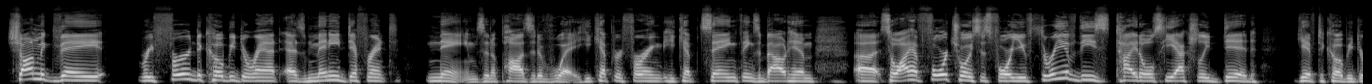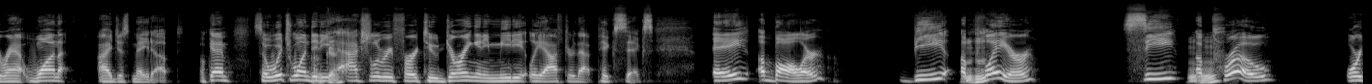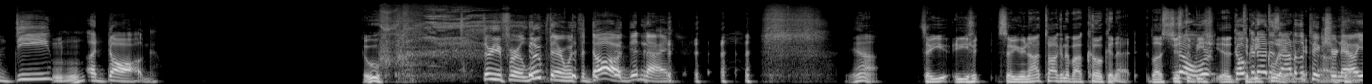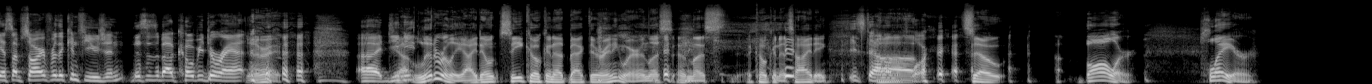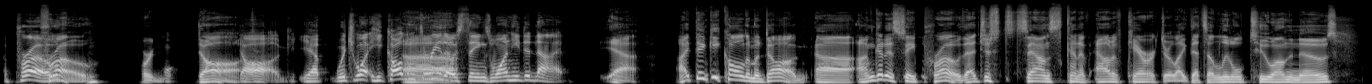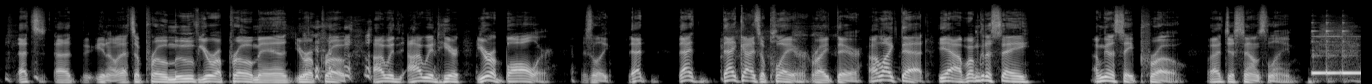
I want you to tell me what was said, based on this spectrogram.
Sean McVay referred to Cobie Durant as many different names in a positive way. He kept referring, he kept saying things about him. Uh, so I have four choices for you. Three of these titles he actually did give to Cobie Durant. One I just made up. Okay. So which one did he actually refer to during and immediately after that pick six? A, a baller. B, a Mhm. player. C, a Mhm. pro. Or D, hmm a dog. Oof. Threw you for a loop there with the dog, didn't I? Yeah. So you, you so you're not talking about coconut. Let's just no, to be uh, to be coconut is out of the picture Okay. now. Yes, I'm sorry for the confusion. This is about Cobie Durant. All right. uh, do you yeah, need? literally, I don't see coconut back there anywhere unless unless a coconut's hiding. He's down on the Uh, floor. So, uh, baller, player, a pro, pro, or dog. dog. Yep. Which one? He called him three of Uh, those things. One he did not. Yeah. I think he called him a dog. Uh, I'm going to say pro. That just sounds kind of out of character. Like that's a little too on the nose. That's uh, you know that's a pro move. You're a pro, man. You're a pro. I would I would hear you're a baller. It's like that that that guy's a player right there. I like that. Yeah, but I'm going to say I'm going to say pro. That just sounds lame.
